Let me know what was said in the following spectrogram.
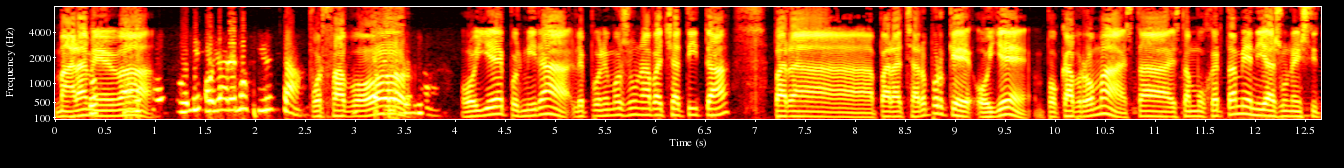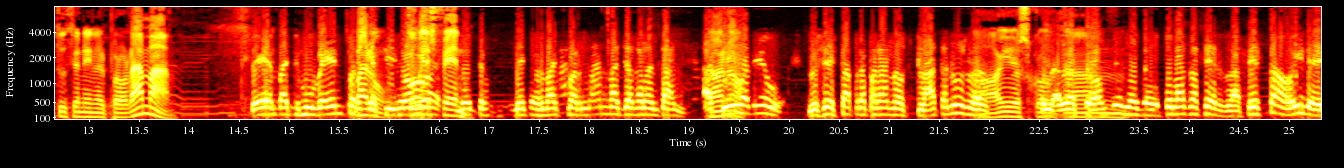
mare meva, Hoy, hoy haremos fiesta. por favor. Oye, pues mira, le ponemos una bachatita para, para Charo porque, oye, poca broma, esta, esta mujer también ya es una institución en el programa. Bé, em vaig movent perquè Bueno, si no... Mentre, mentre vaig parlant vaig adelantant. No, Adéu, no. adéu. No sé, està preparant els plàtanos, les, Ai, escolta. les tronques, les de, ¿qué vas a hacer? La cesta hoy de...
